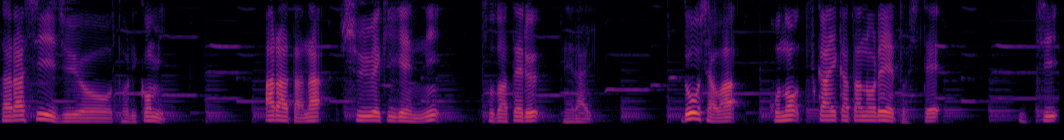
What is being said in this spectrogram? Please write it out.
新しい需要を取り込み、新たな収益源に育てる狙い。同社はこの使い方の例として、1、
